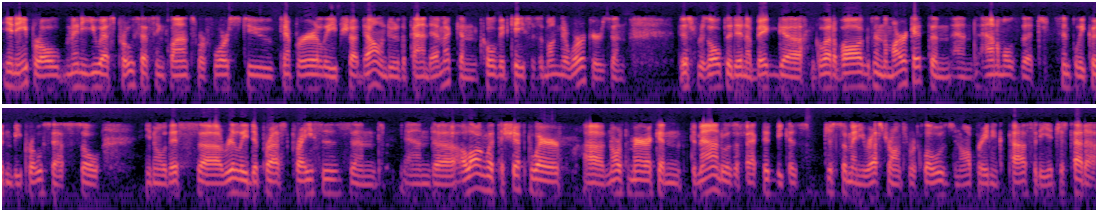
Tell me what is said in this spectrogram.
in April, many U.S. processing plants were forced to temporarily shut down due to the pandemic and COVID cases among their workers. And this resulted in a big uh, glut of hogs in the market and, and animals that simply couldn't be processed. So, you know, this uh, really depressed prices and and uh, along with the shift where uh, North American demand was affected because just so many restaurants were closed and operating capacity. It just had a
